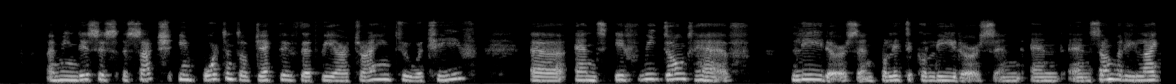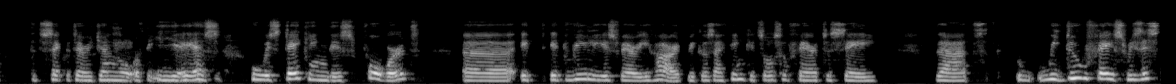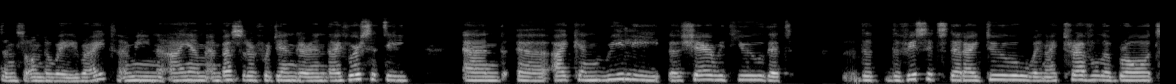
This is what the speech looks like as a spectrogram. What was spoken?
I mean, this is a, such important objective that we are trying to achieve. Uh, and if we don't have leaders and political leaders and, and, and somebody like the Secretary General of the EEAS who is taking this forward, uh, it, it really is very hard because I think it's also fair to say that we do face resistance on the way, right? I mean, I am ambassador for gender and diversity, and uh, I can really uh, share with you that the, the visits that I do when I travel abroad,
